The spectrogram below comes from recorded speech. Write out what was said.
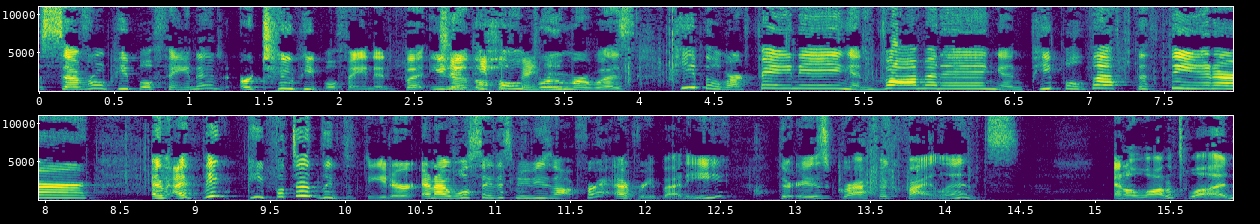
Several people fainted, or two people fainted, but you Two know the whole fainted. rumor was people were fainting and vomiting, and people left the theater. And I think people did leave the theater. And I will say this movie is not for everybody. There is graphic violence and a lot of blood,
